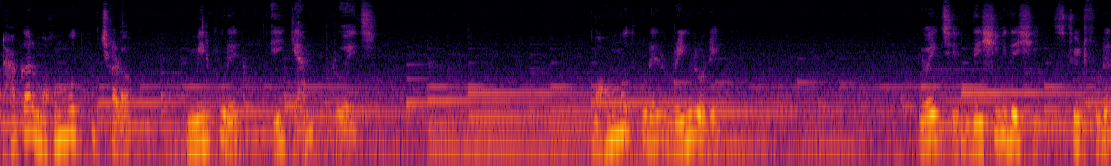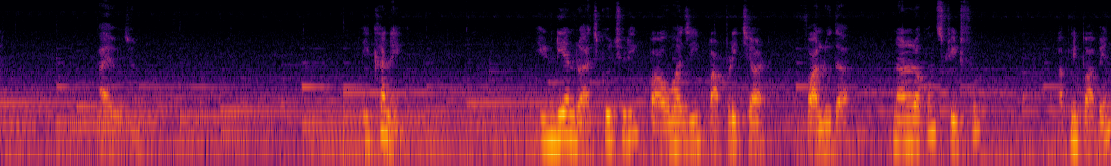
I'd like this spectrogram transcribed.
ঢাকার মোহাম্মদপুর ছাড়াও মিরপুরে এই ক্যাম্প রয়েছে। মোহাম্মদপুরের রিং রোডে রয়েছে দেশি বিদেশি স্ট্রিট ফুডের আয়োজন। এখানে ইন্ডিয়ান রাজকচুরি, পাওভাজি, পাপড়ি চাট, ফালুদা নানা রকম স্ট্রিট ফুড আপনি পাবেন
